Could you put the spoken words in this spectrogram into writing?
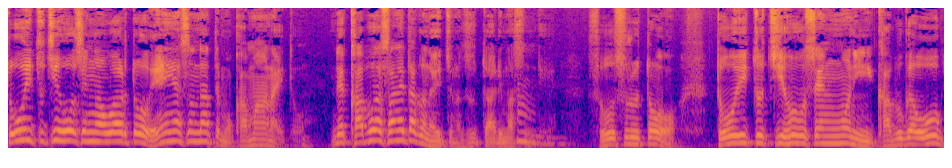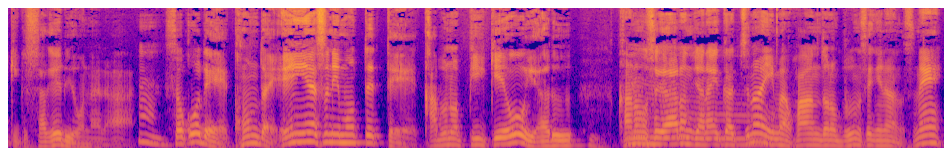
統一地方選が終わると、円安になっても構わないと。で、株は下げたくないっていうのはずっとありますんで。うんそうすると、統一地方選後に株が大きく下げるようなら、うん、そこで今度は円安に持ってって株の PKO をやる可能性があるんじゃないかっていうのは今ファンドの分析なんですね。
